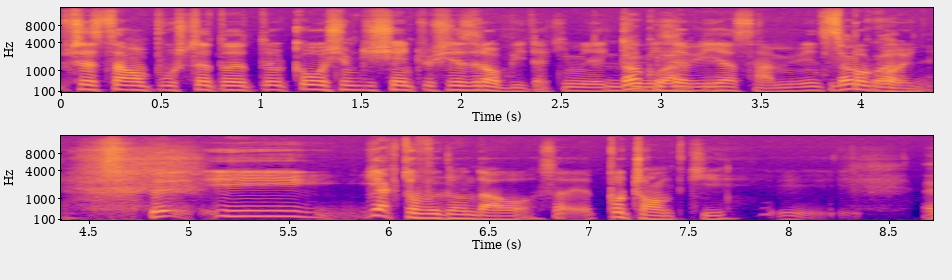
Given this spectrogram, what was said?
przez całą puszczę, to, to około 80 się zrobi takimi lekkimi Dokładnie. zawijasami, więc Dokładnie. spokojnie. I jak to wyglądało? Początki. E,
